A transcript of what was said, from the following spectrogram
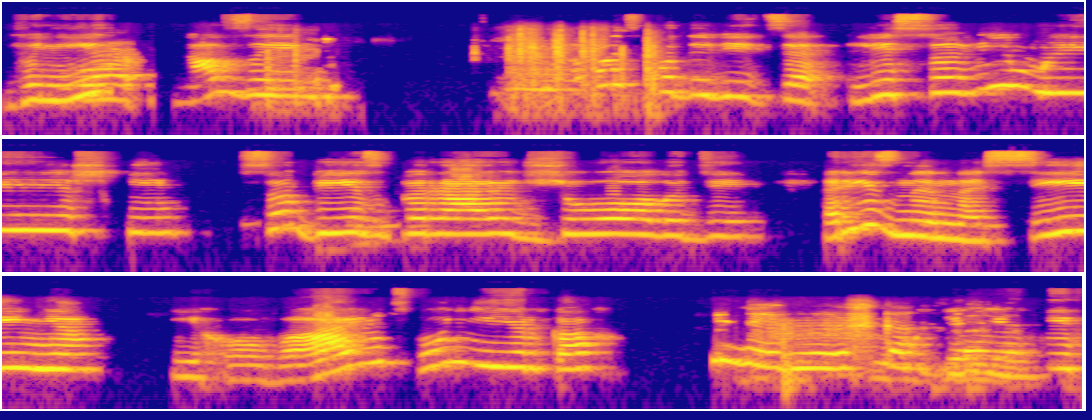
в нірки на зиму. Ось подивіться, лісові мишки собі збирають жолуді, різне насіння і ховають у нірках. Таких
